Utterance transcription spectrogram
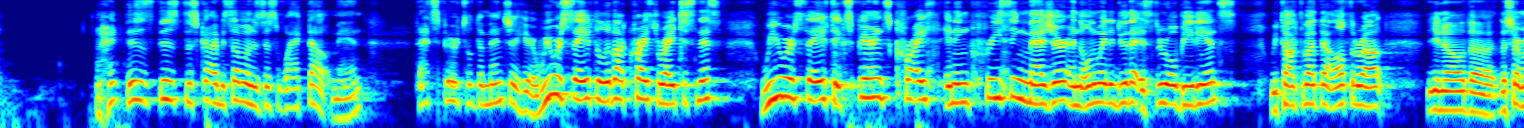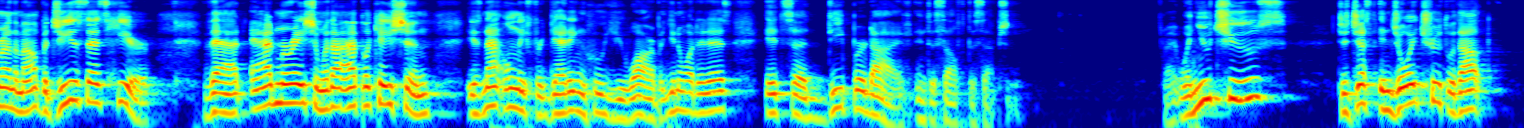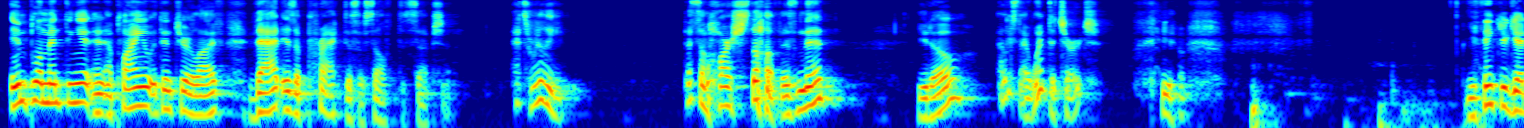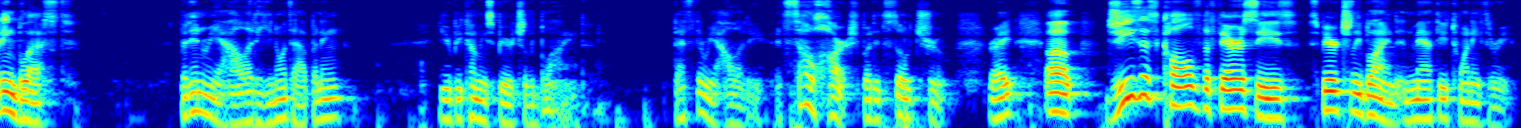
Right? This is this is someone who's just whacked out, man. That's spiritual dementia here. We were saved to live out Christ's righteousness. We were saved to experience Christ in increasing measure, and the only way to do that is through obedience. We talked about that all throughout, you know, the, the Sermon on the Mount. But Jesus says here that admiration without application is not only forgetting who you are, but you know what it is? It's a deeper dive into self-deception. Right? When you choose to just enjoy truth without implementing it and applying it within your life, that is a practice of self-deception. That's really that's some harsh stuff, isn't it? You know, at least I went to church. you, know. you think you're getting blessed, but in reality, you know what's happening? You're becoming spiritually blind. That's the reality. It's so harsh, but it's so true, right? Uh, Jesus calls the Pharisees spiritually blind in Matthew 23.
